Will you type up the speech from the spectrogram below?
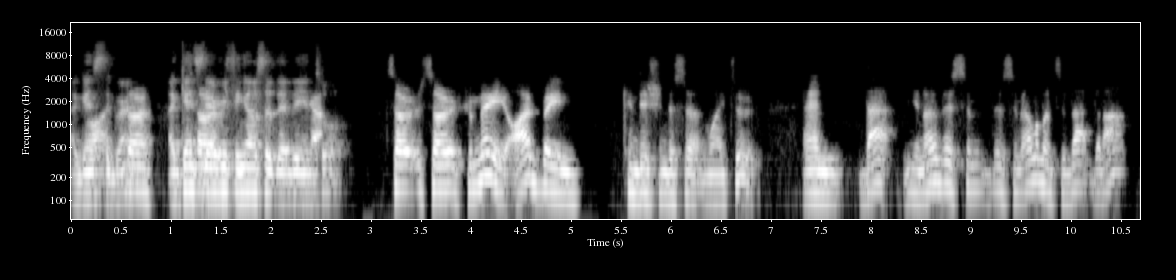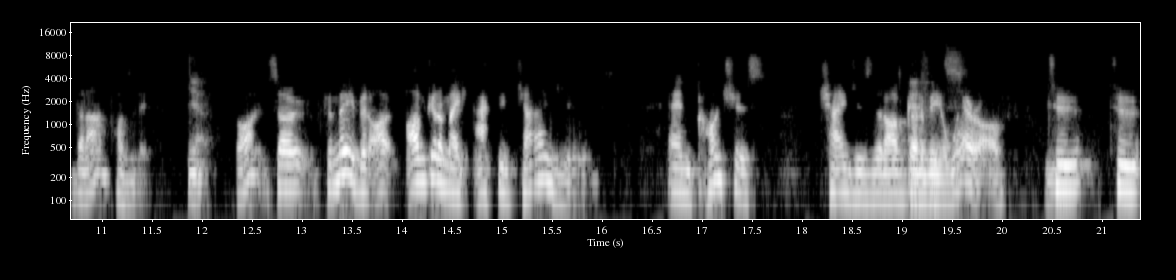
against the grain. So- against so- everything else that they're being Yeah. taught. So, so for me, I've been conditioned a certain way too, and that you know, there's some there's some elements of that that aren't that aren't positive, yeah right? So for me, but I, I've got to make active changes and conscious changes that I've got to be aware of to to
